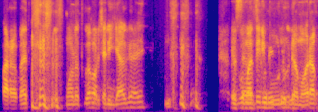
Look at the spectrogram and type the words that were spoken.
Parah banget. Mulut gua gak bisa dijaga ya. Ya gue mati dibunuh udah sama orang.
